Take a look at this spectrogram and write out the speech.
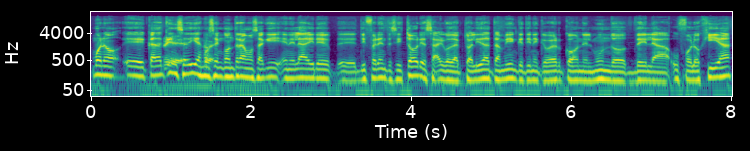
Bueno, eh, cada 15 días nos encontramos aquí en el aire eh, diferentes historias, algo de actualidad también que tiene que ver con el mundo de la ufología.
